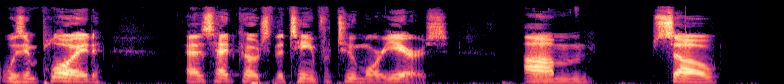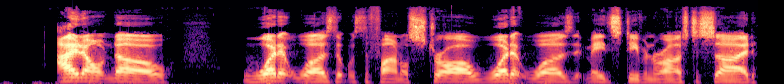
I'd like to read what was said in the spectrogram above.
was employed as head coach of the team for two more years. Um, so I don't know what it was that was the final straw, what it was that made Stephen Ross decide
